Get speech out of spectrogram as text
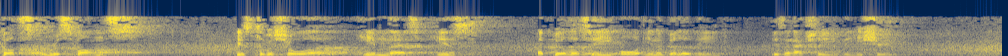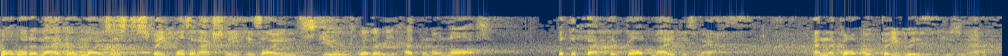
God's response is to assure him that his ability or inability isn't actually the issue what would enable Moses to speak wasn't actually his own skills, whether he had them or not, but the fact that God made his mouth and that God would be with his mouth.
